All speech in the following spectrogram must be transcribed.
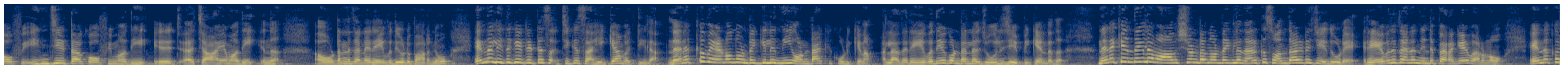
കോഫി ഇഞ്ചി ഇട്ട കോഫി മതി ചായ മതി എന്ന് ഉടനെ തന്നെ രേവതിയോട് പറഞ്ഞു. എന്നാൽ ഇത് കേട്ടിട്ട് സച്ചിക്ക് സഹിക്കാൻ പറ്റിയില്ല. നിനക്ക് വേണമെന്നുണ്ടെങ്കിൽ നീ ഉണ്ടാക്കി കുടിക്കണം. അല്ലാതെ രേവതിയെ കൊണ്ടല്ല ജോലി ചെയ്യിപ്പിക്കേണ്ടത്. നിനക്ക് എന്തെങ്കിലും ആവശ്യം ആവശ്യമുണ്ടെന്നുണ്ടെങ്കിൽ നിനക്ക് സ്വന്തമായിട്ട് ചെയ്തുകൂടെ? രേവതി തന്നെ നിന്റെ പിറകെ വരണോ? എന്നൊക്കെ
